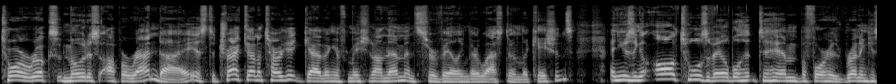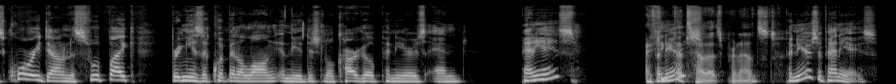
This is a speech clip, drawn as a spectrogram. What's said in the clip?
Tor Rook's modus operandi is to track down a target, gathering information on them and surveilling their last known locations, and using all tools available to him before his running his quarry down on his swoop bike, bringing his equipment along in the additional cargo panniers and panniers, I think Panniers? that's how that's pronounced. panniers or panniers,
